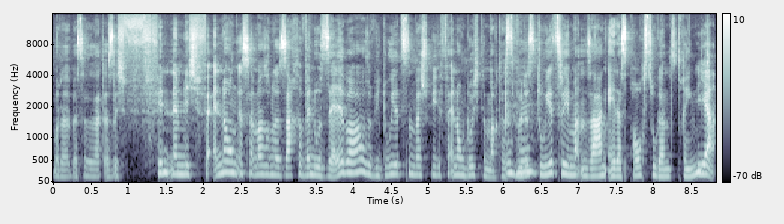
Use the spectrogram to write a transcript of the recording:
Oder besser gesagt, also ich finde nämlich, Veränderung ist ja immer so eine Sache, wenn du selber, so wie du jetzt zum Beispiel Veränderung durchgemacht hast, würdest du jetzt zu jemandem sagen, ey, das brauchst du ganz dringend? Ja,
